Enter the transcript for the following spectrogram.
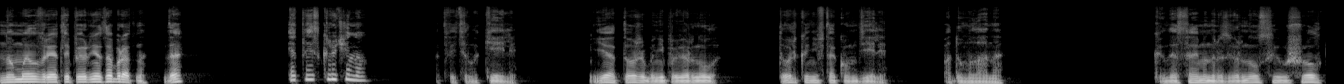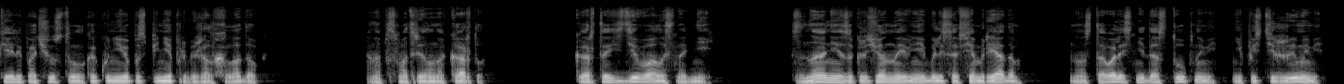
Но Мел вряд ли повернет обратно, да?» «Это исключено», — ответила Кейли. «Я тоже бы не повернула. Только не в таком деле», — подумала она. Когда Саймон развернулся и ушел, Келли почувствовал, как у нее по спине пробежал холодок. Она посмотрела на карту. Карта издевалась над ней. Знания, заключенные в ней, были совсем рядом, но оставались недоступными, непостижимыми.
